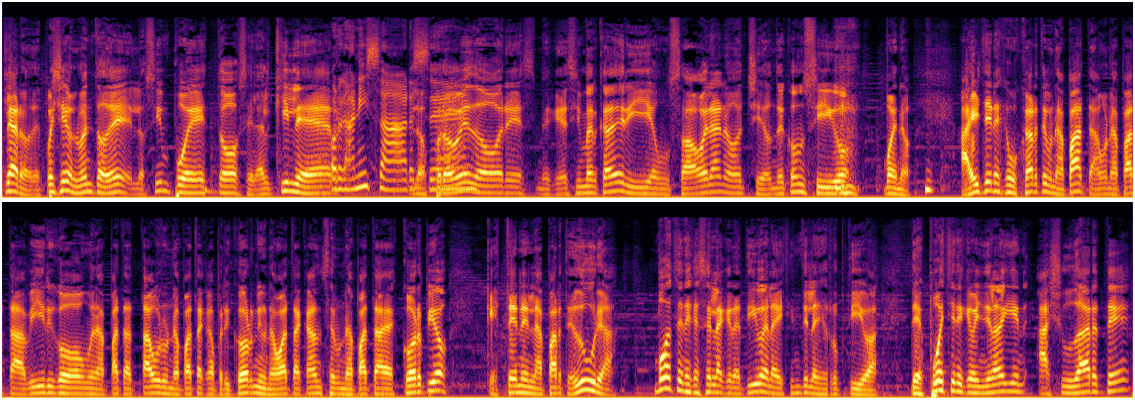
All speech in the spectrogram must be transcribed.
Claro, después llega el momento de los impuestos, el alquiler, Organizarse. los proveedores, me quedé sin mercadería, un sábado de la noche, ¿dónde consigo? Bueno, ahí tienes que buscarte una pata, una pata Virgo, una pata Tauro, una pata Capricornio, una pata Cáncer, una pata Escorpio, que estén en la parte dura. Vos tenés que ser la creativa, la distinta y la disruptiva. Después tiene que venir alguien a ayudarte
